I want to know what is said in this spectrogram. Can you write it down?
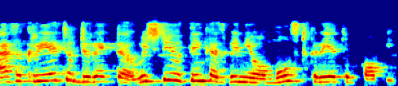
As a creative director, which do you think has been your most creative copy?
